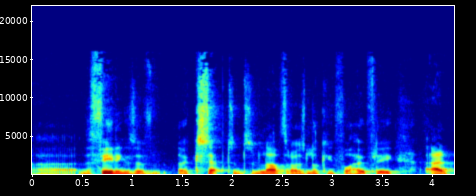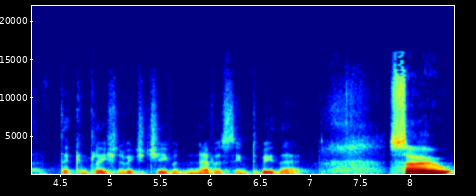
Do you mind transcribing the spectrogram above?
uh, the feelings of acceptance and love that I was looking for, hopefully at the completion of each achievement, never seemed to be there. So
